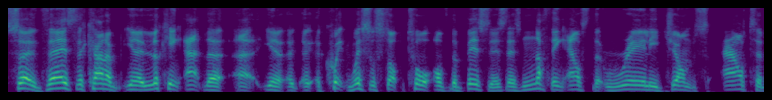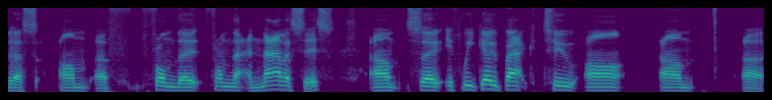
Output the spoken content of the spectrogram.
So there's the kind of you know looking at the uh, you know a, a, quick whistle stop tour of the business. There's nothing else that really jumps out at us um, uh, from the from that analysis. Um, so if we go back to our um, uh,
